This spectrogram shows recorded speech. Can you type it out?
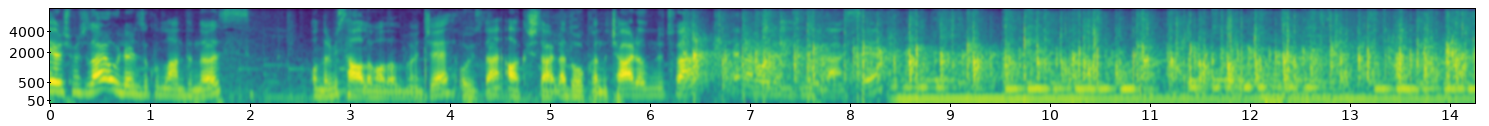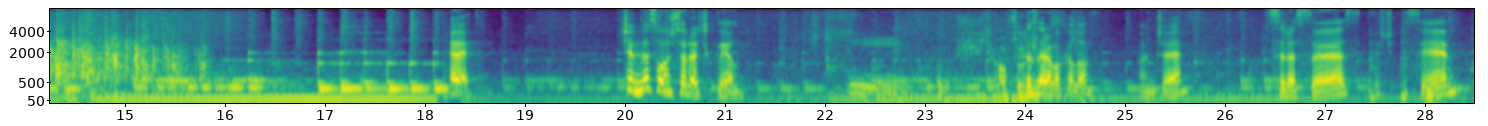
Sevgili yarışmacılar oylarınızı kullandınız. Onları bir sağlam alalım önce. O yüzden alkışlarla Doğukan'ı çağıralım lütfen. Hemen oylarınız mühürlensin. Evet. Şimdi de sonuçları açıklayalım. Kızlara bakalım önce. Sırasız. Üç isim.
